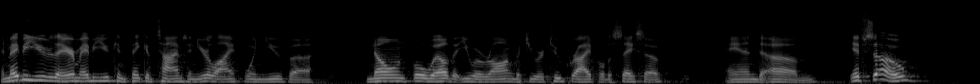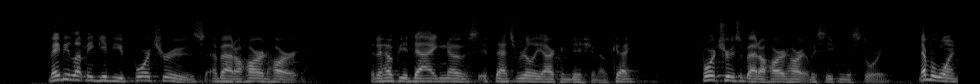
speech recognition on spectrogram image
And maybe you're there. Maybe you can think of times in your life when you've uh, known full well that you were wrong, but you were too prideful to say so. And um, if so, maybe let me give you four truths about a hard heart that'll help you diagnose if that's really our condition, okay? Four truths about a hard heart that we see from this story. Number one,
